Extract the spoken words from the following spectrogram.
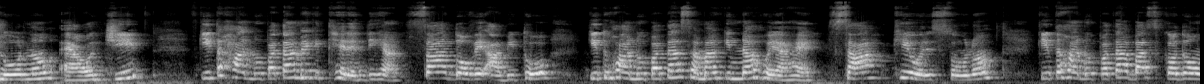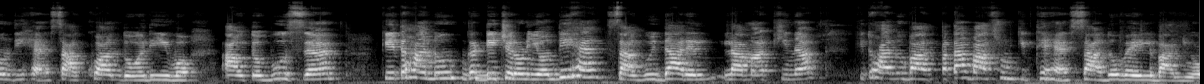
giorno è ਕੀ ਤੁਹਾਨੂੰ ਪਤਾ ਮੈਂ ਕਿੱਥੇ ਰਹਿੰਦੀ ਹਾਂ? ਸਾ dove abito ਕੀ ਤੁਹਾਨੂੰ ਪਤਾ ਸਮਾਂ ਕਿੰਨਾ ਹੋਇਆ ਹੈ? ਸਾ che ore sono ਕੀ ਤੁਹਾਨੂੰ ਪਤਾ ਬੱਸ ਕਦੋਂ ਆਉਂਦੀ ਹੈ? ਸਾ quando arrivo autobus ਕੀ ਤੁਹਾਨੂੰ ਗੱਡੀ ਚਲਾਉਣੀ ਆਉਂਦੀ ਹੈ? ਸਾ guidare la macchina ਕਿ ਤੁਹਾਨੂੰ ਬਾਤ ਪਤਾ ਬਾਥਰੂਮ ਕਿੱਥੇ ਹੈ? ਸਾਦੋ ਵੇਲ ਬਾਗਿਓ।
